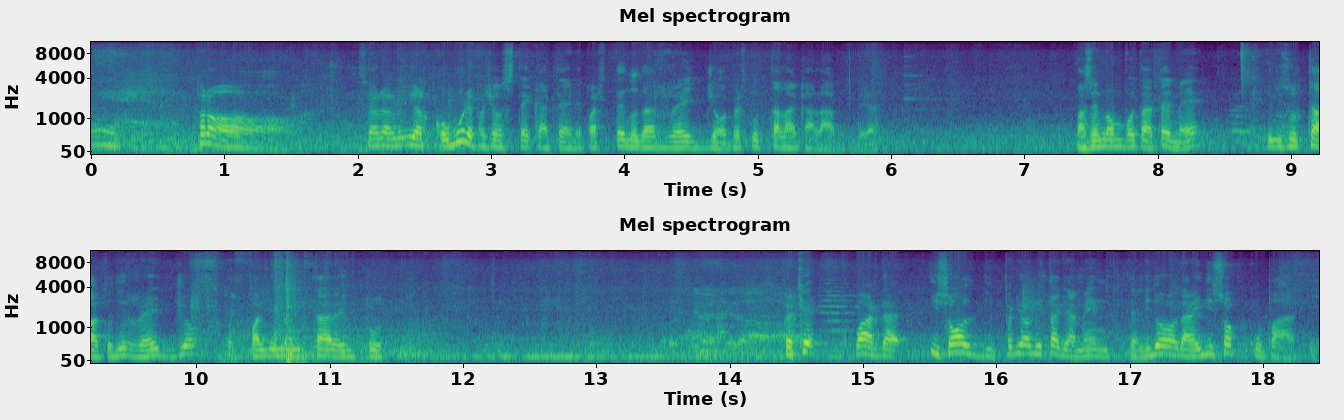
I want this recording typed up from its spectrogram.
Eh, però io al comune facevo queste catene, partendo dal Reggio per tutta la Calabria. Ma se non votate me, il risultato di Reggio è fallimentare in tutto. Perché, guarda, i soldi prioritariamente li devono dare ai disoccupati,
